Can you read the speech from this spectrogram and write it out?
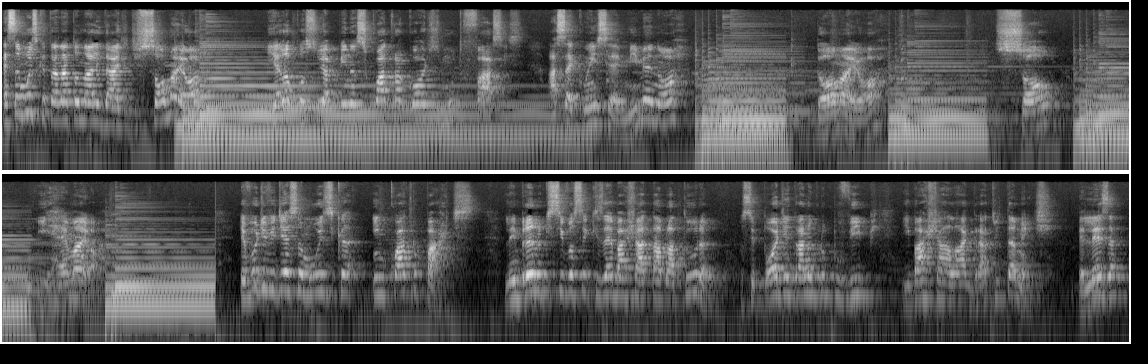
Essa música está na tonalidade de Sol maior e ela possui apenas quatro acordes muito fáceis. A sequência é Mi menor, Dó maior, Sol Ré maior. Eu vou dividir essa música em quatro partes. Lembrando que se você quiser baixar a tablatura, você pode entrar no grupo VIP e baixar lá gratuitamente, beleza?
